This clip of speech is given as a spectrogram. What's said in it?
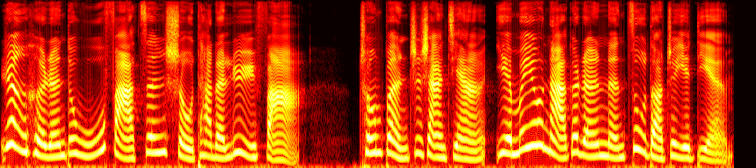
任何人都无法遵守他的律法。从本质上讲，也没有哪个人能做到这一点。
